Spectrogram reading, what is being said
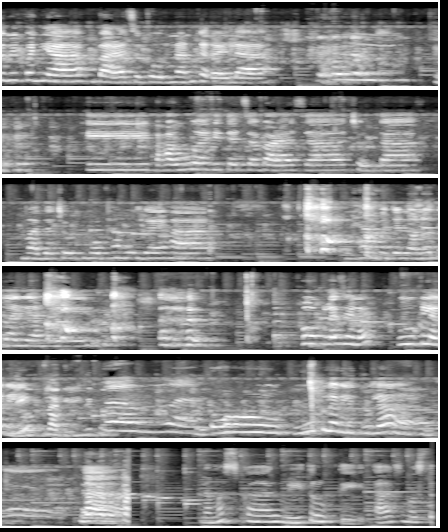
तुम्ही पण या बाळाचं बोरनान करायला. हे भाऊ आहे त्याचा बाळाचा छोटा. माझा छोट मोठा मुलगा आहे हा. ह्या म्हणजे ननदबाई आहे. खोकला झाला भूक लागली? झोप लागली. ओ भूक लागली तुला? नमस्कार मी तृप्ती. आज मस्त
